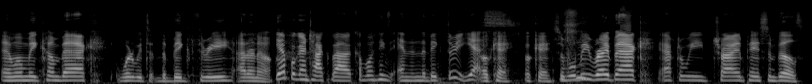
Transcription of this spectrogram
And when we come back, what are we? T- the big three? I don't know. Yep, we're going to talk about a couple of things and then the big 3. Yes. Okay. Okay. So we'll be right back after we try and pay some bills.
